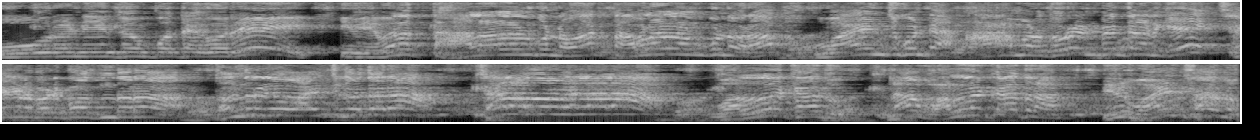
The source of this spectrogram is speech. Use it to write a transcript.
ఊరు నీ దుంప తెగోరే ఇవి ఎవరైనా తాళాలనుకున్నావా? తవలాలనుకున్నావా వాయించుకుంటే ఆమె దూరం వినిపించడానికి చీకట పడిపోతుందరా తొందరగా వాయించుకోతారా చాలా దూరం వెళ్ళాలా? వల్ల కాదు. నా వల్ల కాదురా. నేను వాయించాను.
